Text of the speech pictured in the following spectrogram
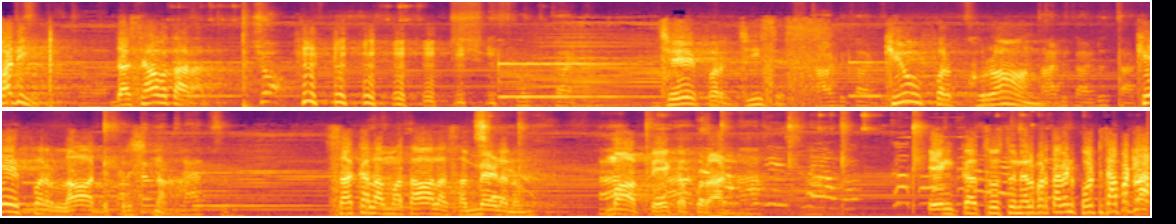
పది దశావతారాలు. J for Jesus Q for Quran K for Lord Krishna. సకల మతాల సమ్మేళనం మా పేక పురాణం. ఇంకా చూస్తూ నిలబడతావని కొట్టు చాపట్లా?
